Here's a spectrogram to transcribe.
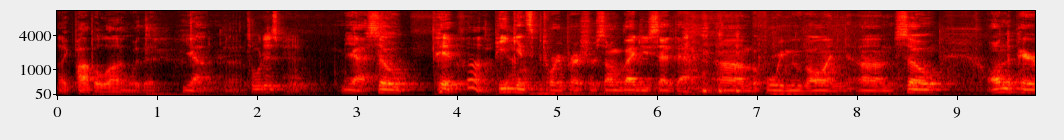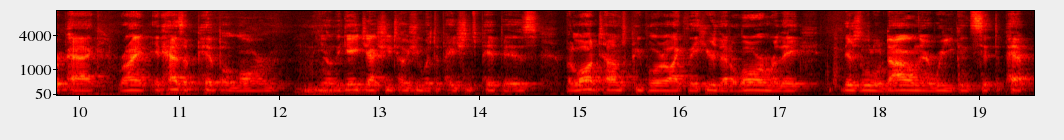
like pop a lung with it. yeah. So what is PIP? Yeah, so PIP, Huh, peak yeah. inspiratory pressure. So I'm glad you said that um, before we move on. Um, so on the Parapack, right, it has a PIP alarm. You know, the gauge actually tells you what the patient's PIP is, but a lot of times people are like they hear that alarm or they there's a little dial in there where you can set the PEP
